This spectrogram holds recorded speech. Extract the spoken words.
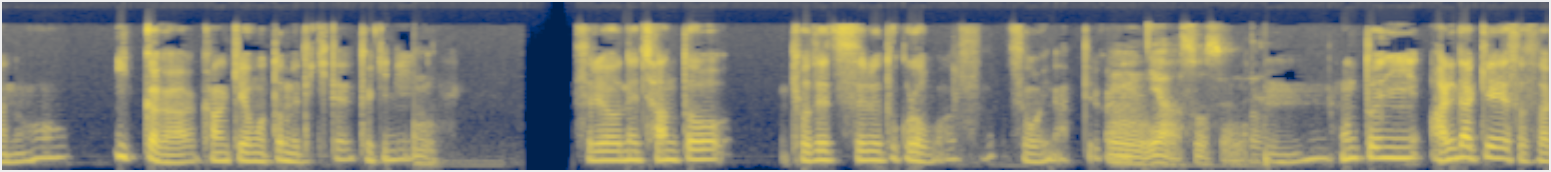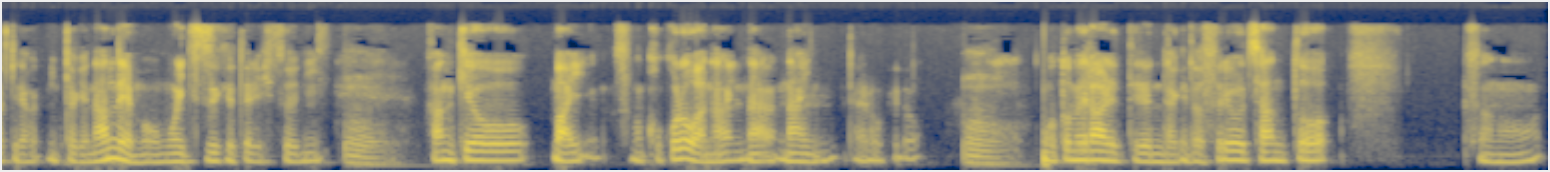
あの、一家が関係を求めてきたときに、うんそれをね、ちゃんと拒絶するところもすすごいなっていうかね、うん、いや、そうですよね。うん本当にあれだけ、さっき言ったけど、何年も思い続けてる人に、うん。環境を、まあ、その心はないなないんだろうけど、うん。求められてるんだけど、それをちゃんと、その、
